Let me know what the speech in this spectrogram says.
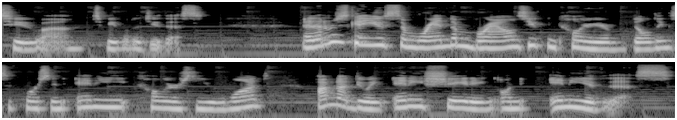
to, uh, to be able to do this. And then I'm just going to use some random browns. You can color your buildings, of course, in any colors you want. I'm not doing any shading on any of this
